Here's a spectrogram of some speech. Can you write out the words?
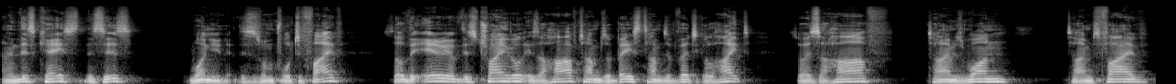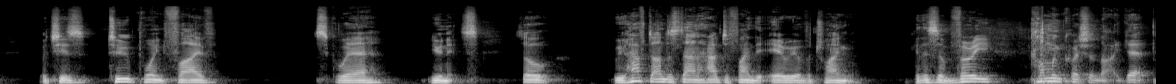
And in this case, this is one unit. This is from four to five. So the area of this triangle is a half times the base times the vertical height. So it's a half times one times five, which is 2.5 square units. So we have to understand how to find the area of a triangle. Okay, this is a very common question that I get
